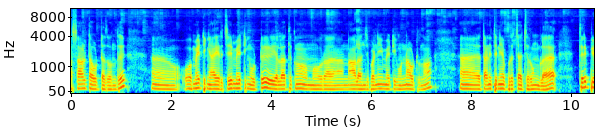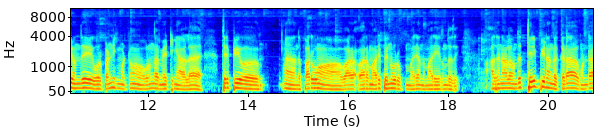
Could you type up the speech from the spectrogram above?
அசால்ட்டாக விட்டது வந்து மீட்டிங் ஆயிடுச்சு மீட்டிங் விட்டு எல்லாத்துக்கும் நம்ம ஒரு நாலு அஞ்சு பண்ணி மீட்டிங் ஒன்றா விட்டுருந்தோம். தனித்தனியாக பிரிச்சாச்சு ரூமில் திருப்பி வந்து ஒரு பண்ணிக்கு மட்டும் ஒழுங்காக மீட்டிங் ஆகலை. திருப்பி அந்த பருவம் வர வர மாதிரி பெண் உறுப்பு மாதிரி அந்த மாதிரி இருந்தது. அதனால் வந்து திருப்பி நாங்கள் கிடா கொண்டா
